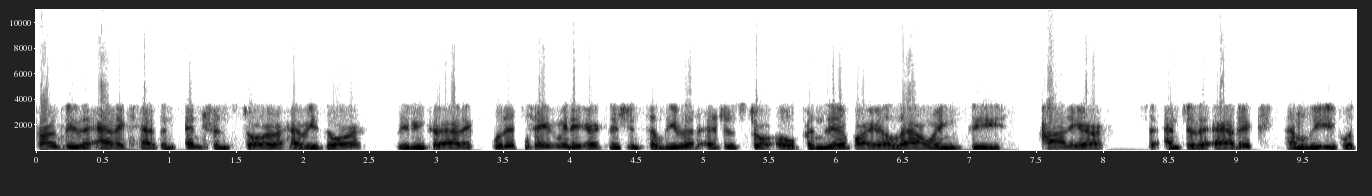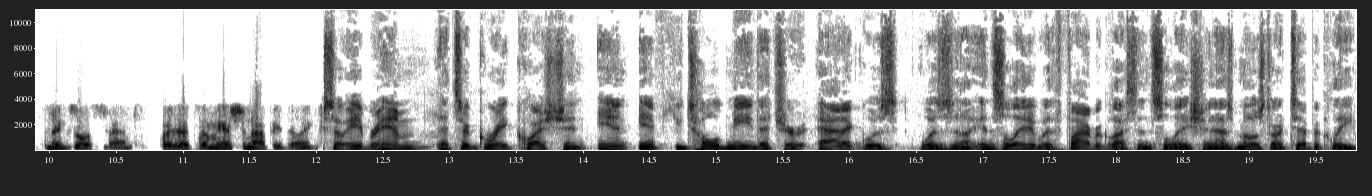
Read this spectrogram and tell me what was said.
currently the attic has an entrance door, a heavy door leading to the attic. Would it save me the air conditioning to leave that entrance door open, thereby allowing the hot air to enter the attic and leave with an exhaust fan? Or is that something I should not be doing? So, Abraham, that's a great question. And if you told me that your attic was was uh, insulated with fiberglass insulation, as most are typically,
